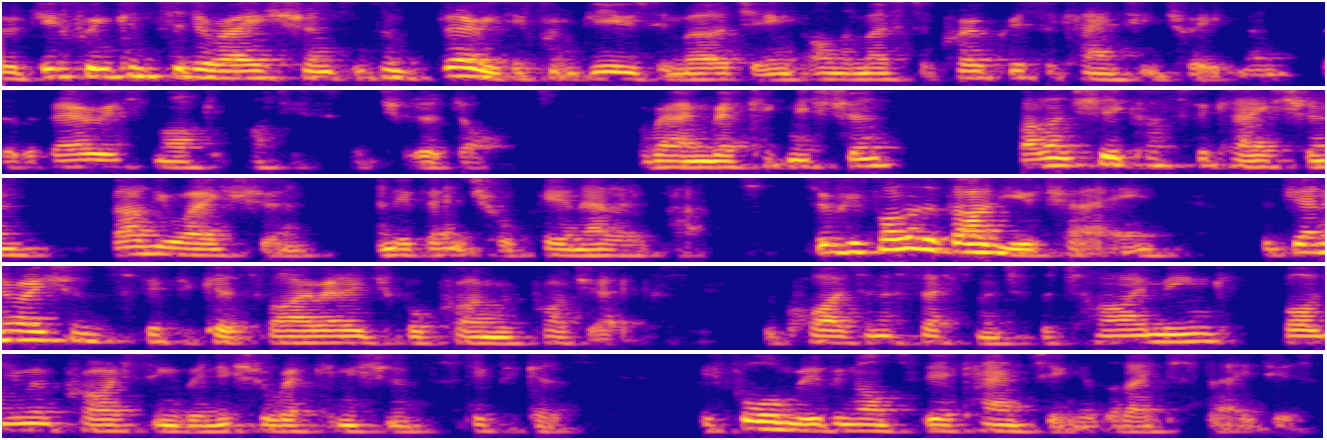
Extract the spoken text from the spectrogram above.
There are differing considerations and some very different views emerging on the most appropriate accounting treatment that the various market participants should adopt around recognition, balance sheet classification, valuation, and eventual P&L impact. So if we follow the value chain, the generation of certificates via eligible primary projects requires an assessment of the timing, volume, and pricing of initial recognition certificates before moving on to the accounting at the later stages.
